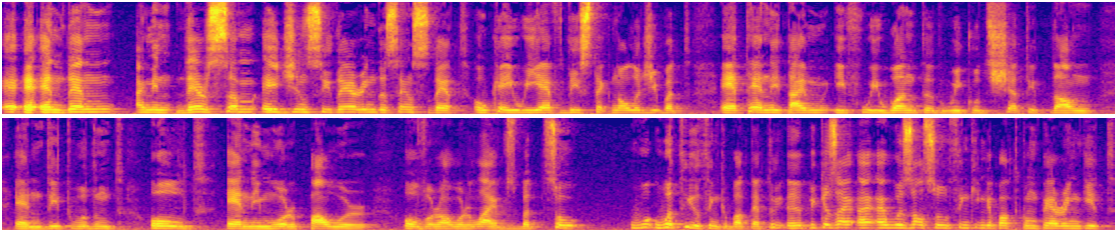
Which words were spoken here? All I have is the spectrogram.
and then I mean, there's some agency there in the sense that, okay, we have this technology, but at any time, if we wanted, we could shut it down and it wouldn't hold any more power over our lives. But so, what do you think about that? Uh, because I, I, I was also thinking about comparing it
